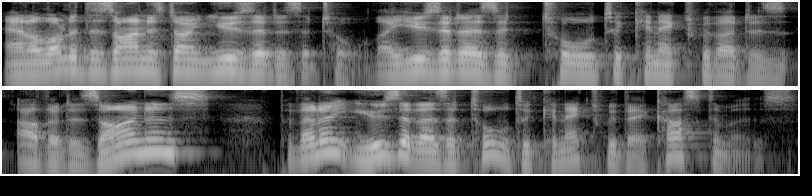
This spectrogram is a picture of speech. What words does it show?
And a lot of designers don't use it as a tool. They use it as a tool to connect with other designers, but they don't use it as a tool to connect with their customers.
